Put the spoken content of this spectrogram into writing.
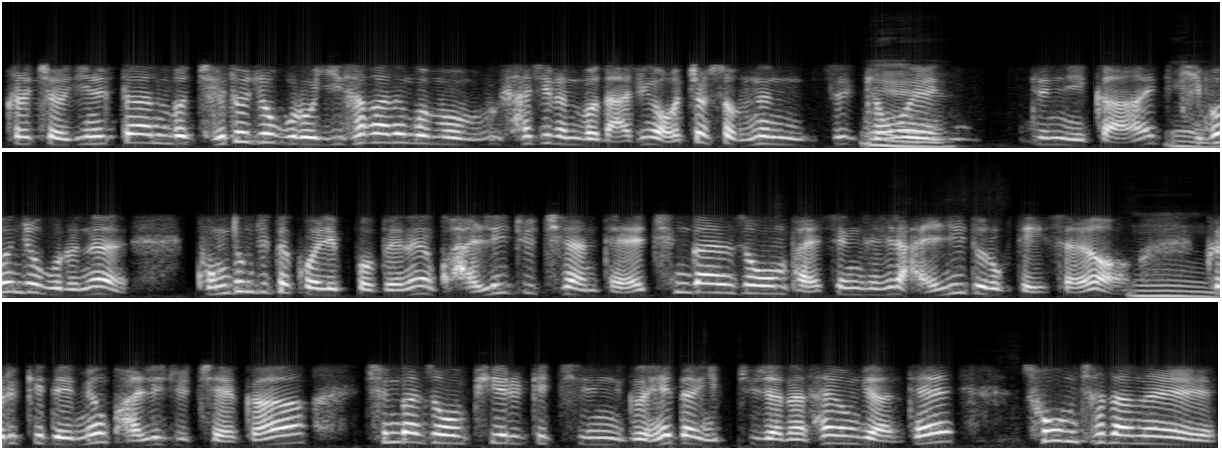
그렇죠. 일단 뭐 제도적으로 이사 가는 건 뭐 사실은 뭐 나중에 어쩔 수 없는 경우에 네. 드니까 예. 기본적으로는 공동주택관리법에는 관리 주체한테 층간소음 발생 사실을 알리도록 돼 있어요. 음. 그렇게 되면 관리 주체가 층간소음 피해를 끼친 그 해당 입주자나 사용자한테 소음 차단을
